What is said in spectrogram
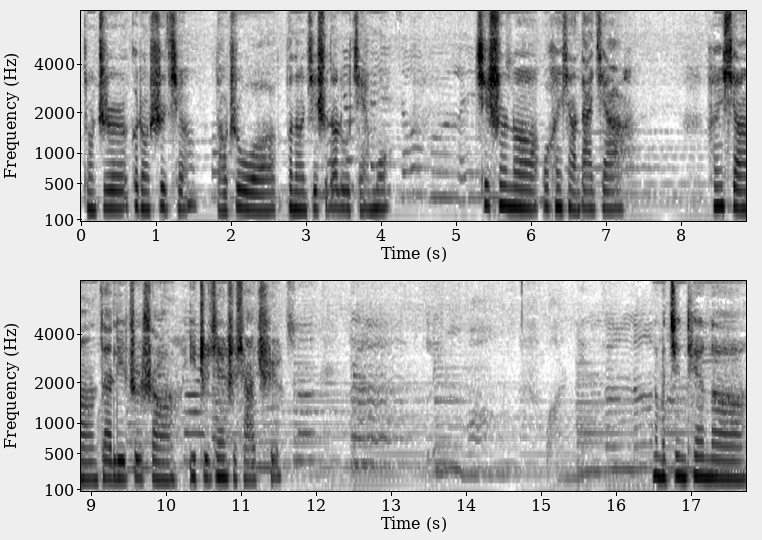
总之，各种事情。导致我不能及时的录节目。其实呢，我很想大家，很想在励志上一直坚持下去。那么今天呢，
